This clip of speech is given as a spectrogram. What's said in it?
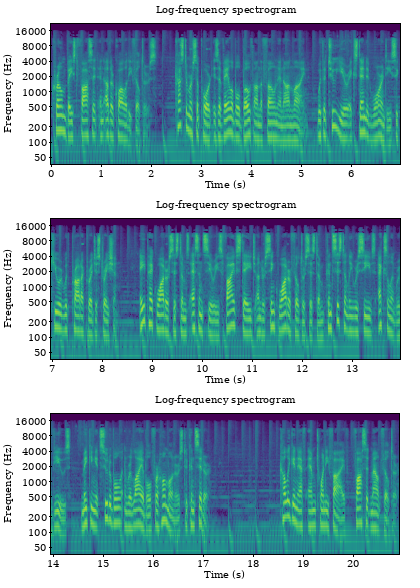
chrome-based faucet and other quality filters. Customer support is available both on the phone and online, with a two-year extended warranty secured with product registration. APEC Water Systems Essence Series 5-stage under-sink water filter system consistently receives excellent reviews, making it suitable and reliable for homeowners to consider. Culligan FM25 Faucet Mount Filter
